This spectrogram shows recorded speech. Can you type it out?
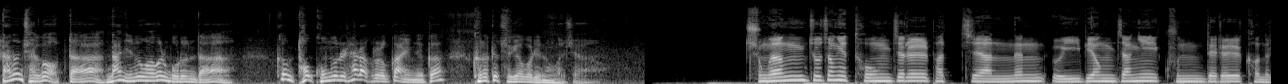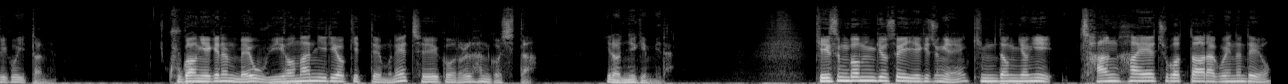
나는 죄가 없다. 난 인홍학을 모른다. 그럼 더 고문을 해라 그럴 거 아닙니까? 그렇게 죽여버리는 거죠. 중앙조정의 통제를 받지 않는 의병장이 군대를 거느리고 있다면 국왕에게는 매우 위험한 일이었기 때문에 제거를 한 것이다. 이런 얘기입니다. 계승범 교수의 얘기 중에 김덕령이 장하에 죽었다라고 했는데요.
